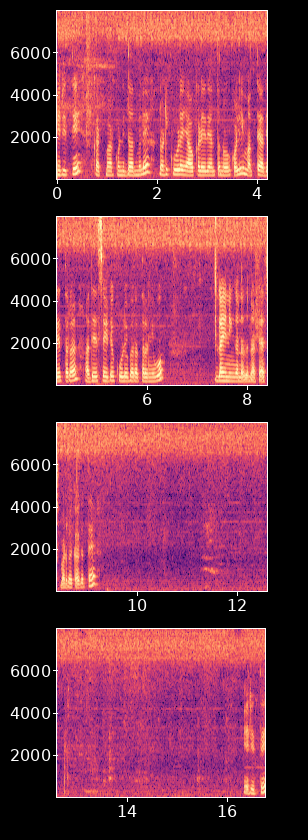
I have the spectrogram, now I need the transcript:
ಈ ರೀತಿ ಕಟ್ ಮಾಡ್ಕೊಂಡಿದ್ದಾದಮೇಲೆ ನೋಡಿ ಕೂಳೆ ಯಾವ ಕಡೆ ಇದೆ ಅಂತ ನೋಡ್ಕೊಳ್ಳಿ. ಮತ್ತು ಅದೇ ಥರ, ಅದೇ ಸೈಡೇ ಕೂಳೆ ಬರೋ ಥರ ನೀವು ಲೈನಿಂಗ್ ಅನ್ನೋದನ್ನು ಅಟ್ಯಾಚ್ ಮಾಡಬೇಕಾಗತ್ತೆ. ಈ ರೀತಿ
